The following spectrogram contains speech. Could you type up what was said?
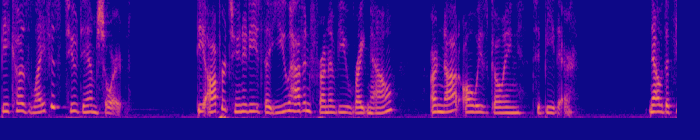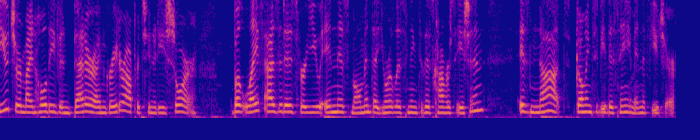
because life is too damn short. The opportunities that you have in front of you right now are not always going to be there. Now, the future might hold even better and greater opportunities, sure, but life as it is for you in this moment that you're listening to this conversation is not going to be the same in the future.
